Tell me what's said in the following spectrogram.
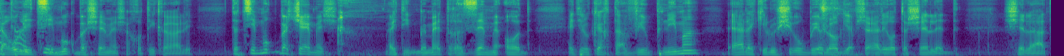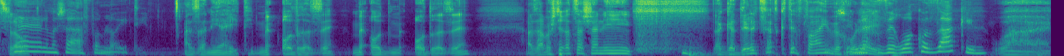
קראו לי. צימוק בשמש, אחותי קראה לי. אתה צימוק בשמש. הייתי באמת רזה מאוד. הייתי לוקח את האוויר פנימה, היה לי כאילו שיעור ביולוגיה, אפשר היה לראות את השלד של הצלעות. זה למשל אף פעם לא הייתי. אז אני הייתי מאוד רזה, מאוד מאוד רזה. אז אבא שלי רצה שאני אגדל קצת כתפיים שהם וכולי. יחזרו הקוזקים. וואי,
